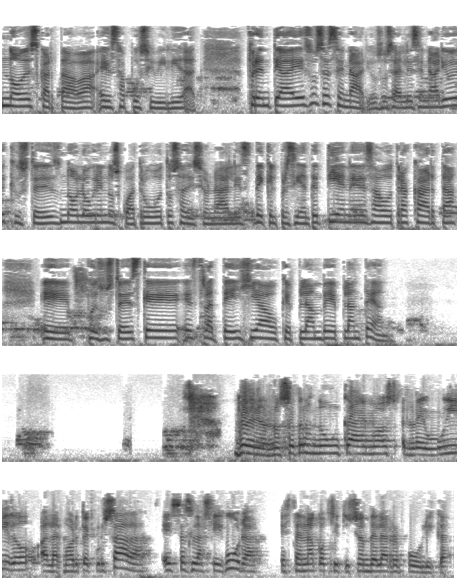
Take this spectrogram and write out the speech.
no descartaba esa posibilidad. Frente a esos escenarios, o sea, el escenario de que ustedes no logren los cuatro votos adicionales, de que el presidente tiene esa otra carta, eh, pues ustedes qué estrategia o qué plan B plantean. Bueno, nosotros nunca hemos rehuido a la muerte cruzada. Esa es la figura, está en la Constitución de la República.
